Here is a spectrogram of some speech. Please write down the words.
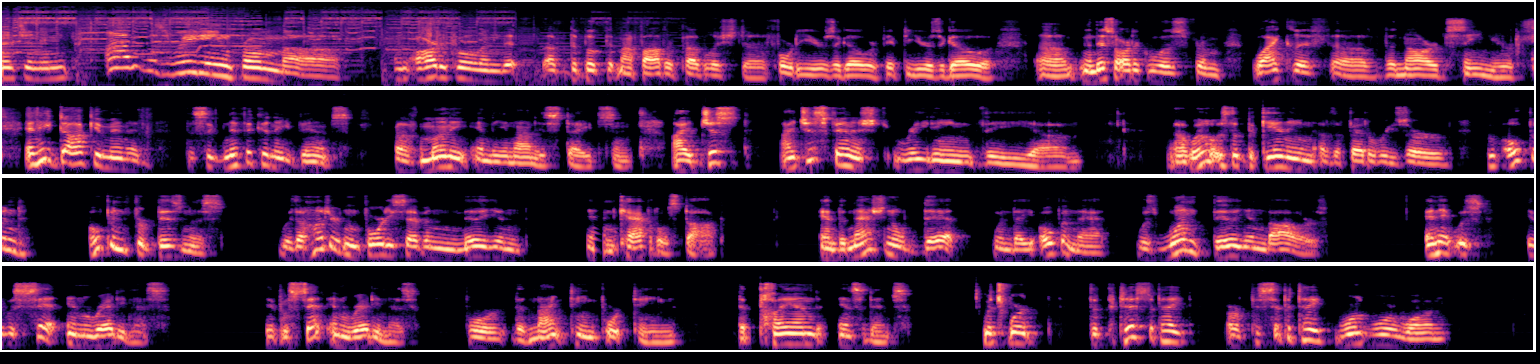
Dimension, and I was reading from uh, an article in the, of the book that my father published uh, 40 years ago or 50 years ago. Um, and this article was from Wickliffe uh, Sr., and he documented the significant events of money in the United States. And I just I just finished reading the um, uh, well, it was the beginning of the Federal Reserve, who opened opened for business with 147 million in capital stock, and the national debt when they opened that was one billion dollars, and it was it was set in readiness. It was set in readiness for the 1914 the planned incidents, which were to participate or precipitate World War One,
